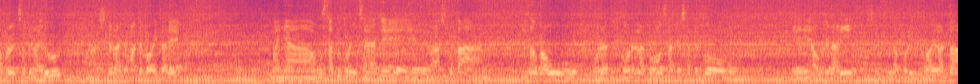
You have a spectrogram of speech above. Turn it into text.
aprobetsatu nahi dut, eskerrak emateko baita ere, baina gustatuko litzaiake askotan ez daukagu horrelako gauzak esateko e, aukerari, zentzura politikoa dela eta,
